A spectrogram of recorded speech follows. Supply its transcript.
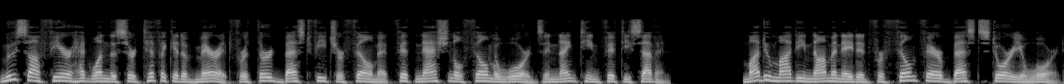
Musafir had won the Certificate of Merit for third Best Feature Film at 5th National Film Awards in 1957. Madhumati nominated for Filmfare Best Story Award.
